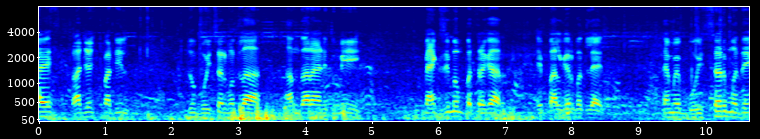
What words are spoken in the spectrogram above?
आहे राजेश पाटील जो बोईसरमधला आमदार आहे आणि तुम्ही मॅक्झिमम पत्रकार हे पालघरमधले आहेत. त्यामुळे बोईसरमध्ये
